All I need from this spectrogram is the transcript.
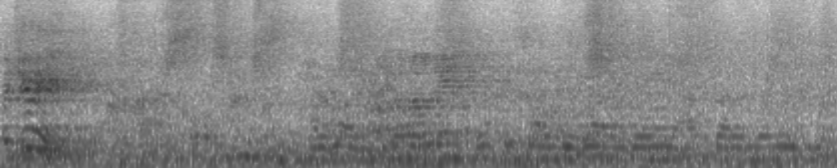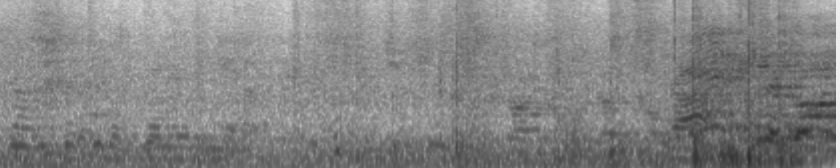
What do you mean? Right.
